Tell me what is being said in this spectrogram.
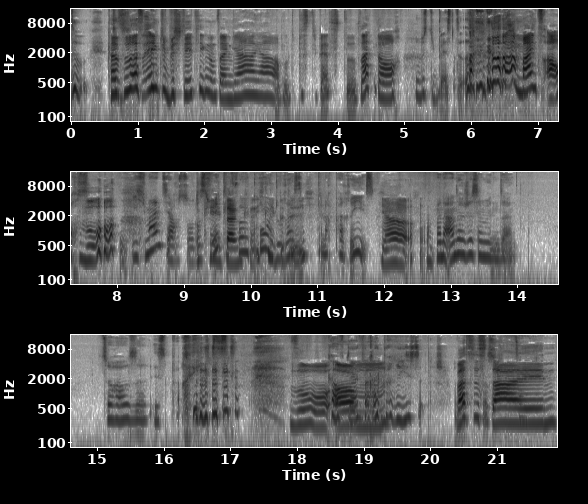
Du, Kannst du das irgendwie bestätigen und sagen, ja, ja, aber du bist die Beste. Sag doch. du bist die Beste. Meins auch so. Ich mein's ja auch so. Das Okay, danke, voll ich cool. liebe du dich. nach Paris. Ja, Meine anderen Schwestern würden sagen, zu Hause ist Paris. so. Kauf dir einfach ein Ähm, Paris. was Das- ist dein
